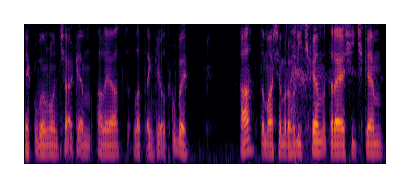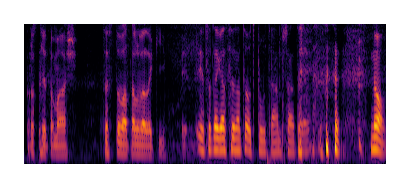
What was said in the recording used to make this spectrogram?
Jakubem Lončákem alias Letenky od Kuby. A Tomášem Rohlíčkem, teda prostě Tomáš, cestovatel veliký. Je to tak, já se na to odpoutám, přátelé. no,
